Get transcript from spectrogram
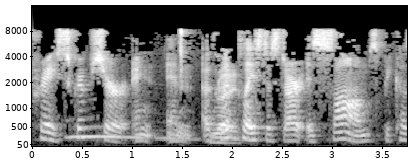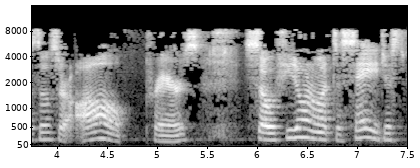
pray scripture and, and a good Right. place to start is psalms because those are all prayers so if you don't know what to say just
